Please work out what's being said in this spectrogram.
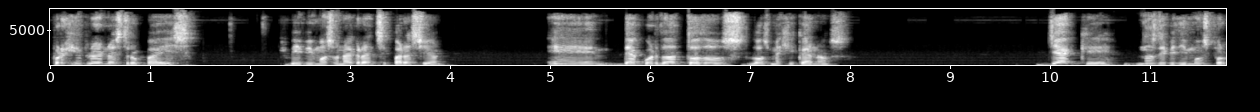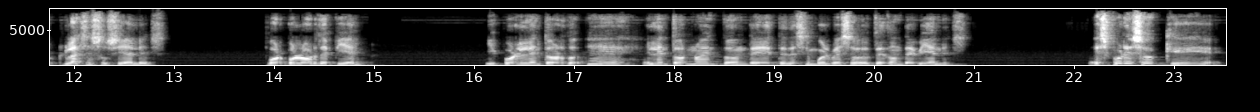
Por ejemplo, en nuestro país vivimos una gran separación eh, de acuerdo a todos los mexicanos, ya que nos dividimos por clases sociales, por color de piel y por el entorno, eh, el entorno en donde te desenvuelves o de donde vienes. Es por eso que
